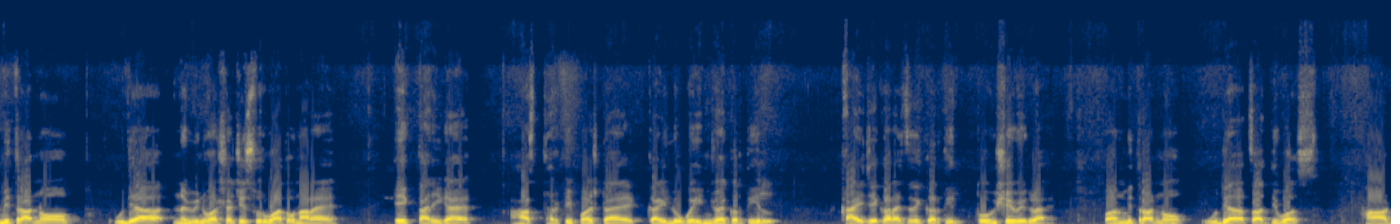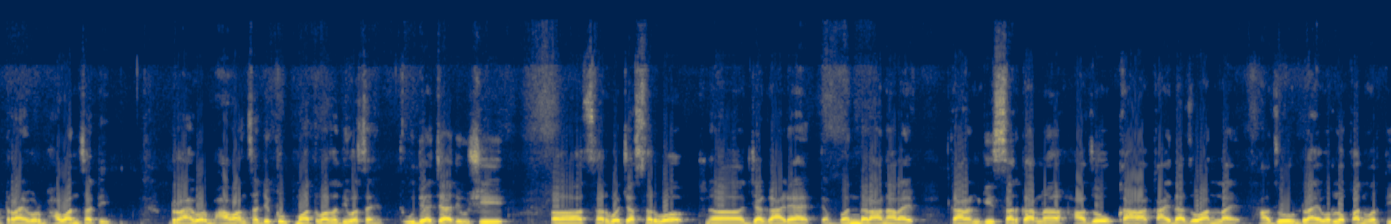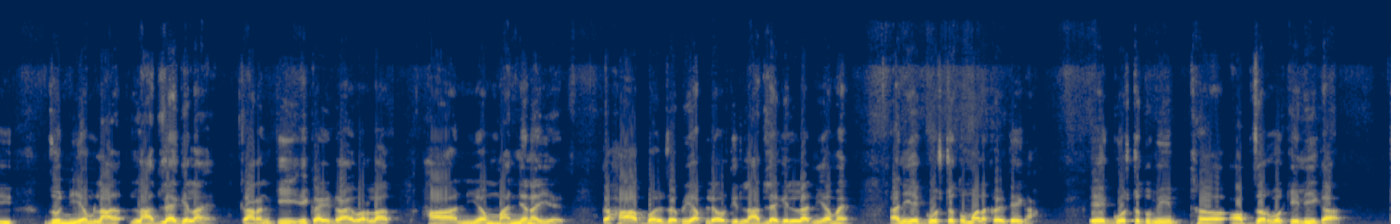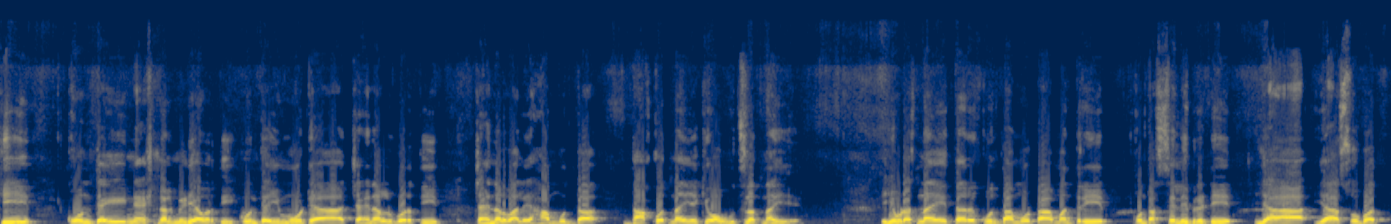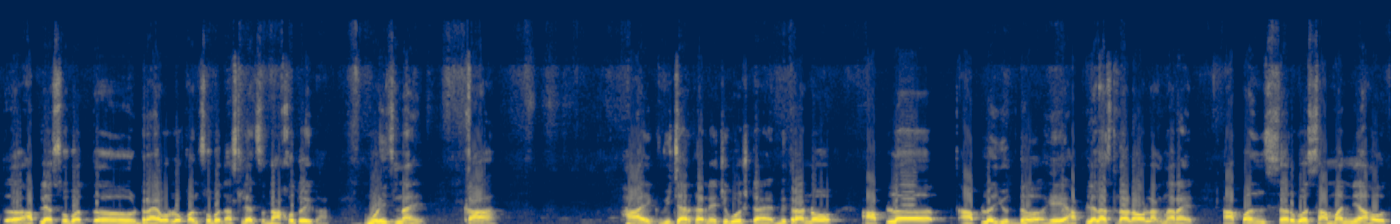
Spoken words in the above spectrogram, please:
मित्रांनो उद्या नवीन वर्षाची सुरुवात होणार आहे. एक तारीख आहे. आज थर्टी फर्स्ट आहे. काही लोक एन्जॉय करतील. काय जे करायचं ते करतील तो विषय वेगळा आहे. पण मित्रांनो उद्याचा दिवस हा ड्रायव्हर भावांसाठी ड्रायव्हर भावांसाठी खूप महत्त्वाचा दिवस आहे. उद्याच्या दिवशी सर्वच्या सर्व ज्या गाड्या आहेत त्या बंद राहणार आहेत. कारण की सरकारनं हा जो काळा कायदा जो आणला आहे हा जो ड्रायव्हर लोकांवरती जो नियम ला लादला गेला आहे कारण की एकाही ड्रायव्हरला हा नियम मान्य नाही आहे तर हा बळजबरी आपल्यावरती लादला गेलेला नियम आहे. आणि एक गोष्ट तुम्हाला कळते का? एक गोष्ट तुम्ही ऑब्झर्व केली का? की कोणत्याही नॅशनल मीडियावरती कोणत्याही मोठ्या चॅनलवरती चॅनलवाले हा मुद्दा दाखवत नाही आहे किंवा उचलत नाही आहे एवढंच नाही तर कोणता मोठा मंत्री कोणता सेलिब्रिटी या या सोबत आपल्यासोबत ड्रायव्हर लोकांसोबत असल्याचं दाखवतोय का? मुळीच नाही. का? हा एक विचार करण्याची गोष्ट आहे. मित्रांनो आपलं आपलं युद्ध हे आपल्यालाच लढावं लागणार आहे. आपण सर्वसामान्य आहोत.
